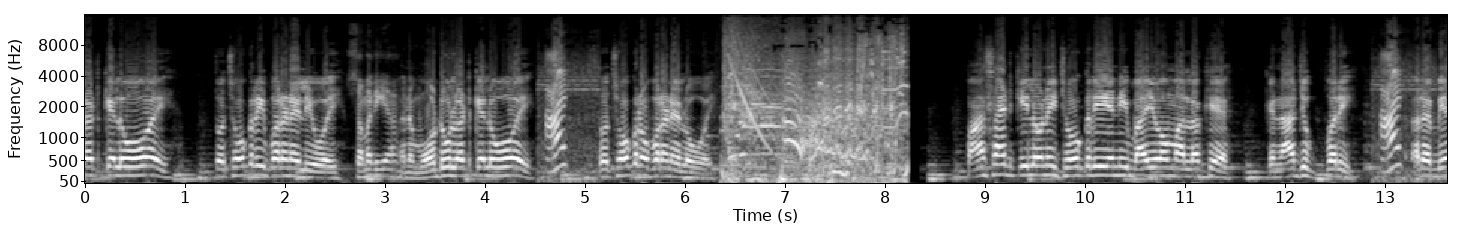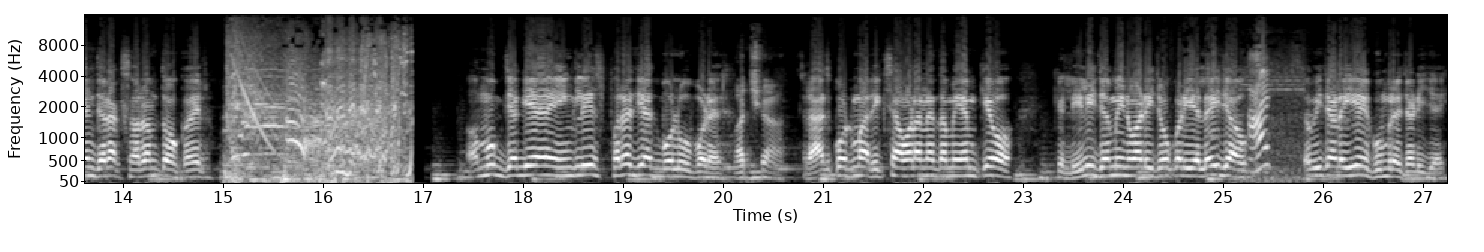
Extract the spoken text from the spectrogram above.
લટકેલું હોય તો છોકરી પરણેલી હોય. અને મોઢું લટકેલું હોય તો છોકરો પરણેલો હોય. પાસઠ કિલોની છોકરી એની બાઈઓમાં લખે કે નાજુક પરી. અરે બેન જરાક શરમ તો કર. અમુક જગ્યાએ ઇંગ્લિશ ફરજિયાત બોલવું પડે. અચ્છા. રાજકોટમાં રિક્ષાવાળાને તમે એમ કહો કે લીલી જમીન વાળી ચોકડીએ લઈ જાઓ તો બિચારા એ ઘુમરે ચડી જાય.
